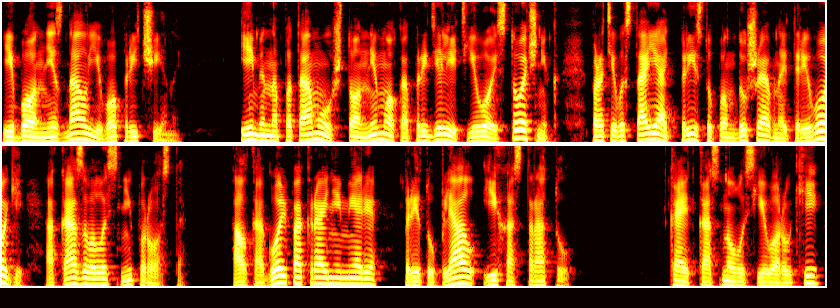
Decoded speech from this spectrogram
ибо он не знал его причины. Именно потому, что он не мог определить его источник, противостоять приступам душевной тревоги оказывалось непросто. Алкоголь, по крайней мере, притуплял их остроту. Кейт коснулась его руки,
